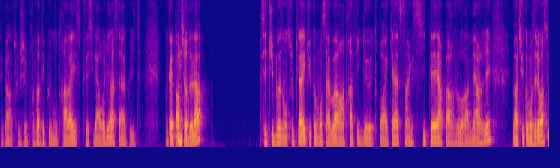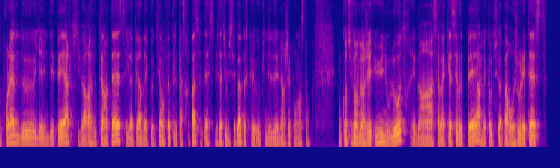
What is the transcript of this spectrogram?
c'est pas un truc, je préfère découper mon travail, c'est plus facile à relire et ça va plus vite. Donc, à Mm. partir de là, si tu bosses dans ce truc-là et que tu commences à avoir un trafic de 3, 4, 5, 6 paires par jour à merger, bah, tu commences à avoir ce problème de il y a une des paires qui va rajouter un test et la paire d'à côté, en fait, elle passera pas ce test. Mais ça, tu le sais pas parce qu'aucune des deux est mergée pour l'instant. Donc, quand tu vas en merger une ou l'autre, eh ben, ça va casser l'autre paire. Mais comme tu vas pas rejouer les tests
